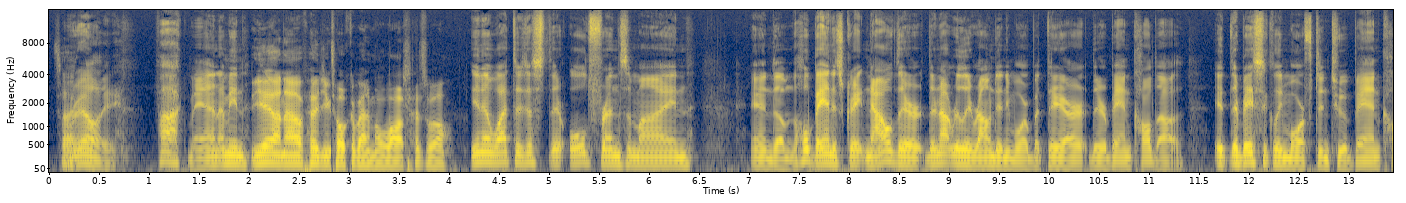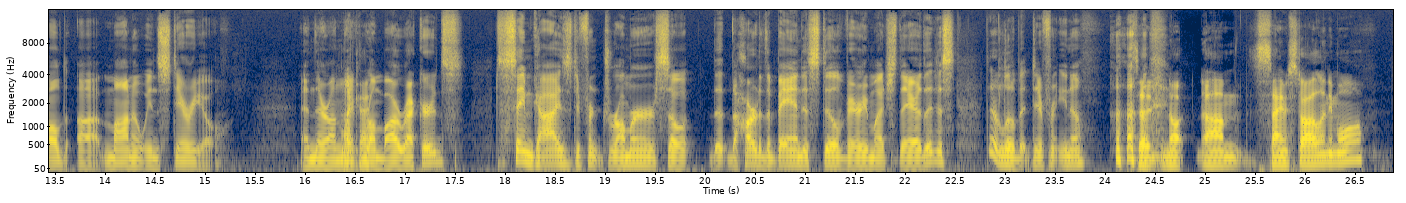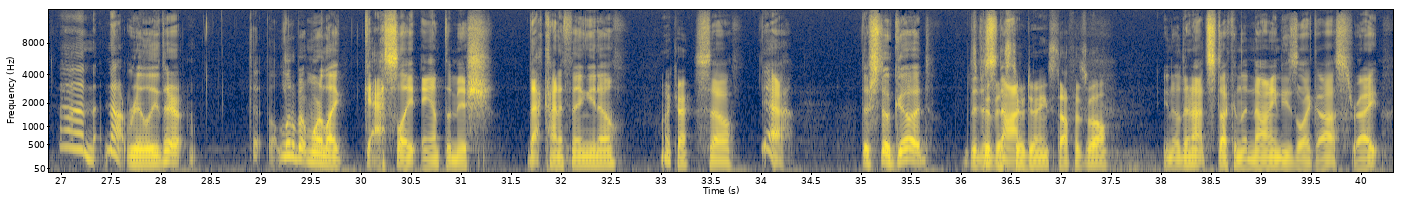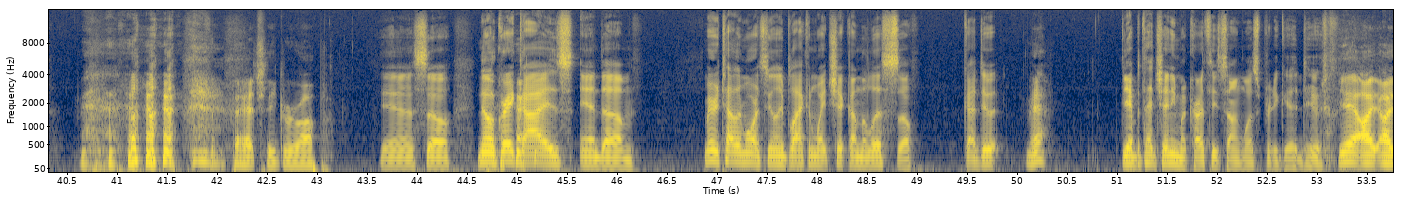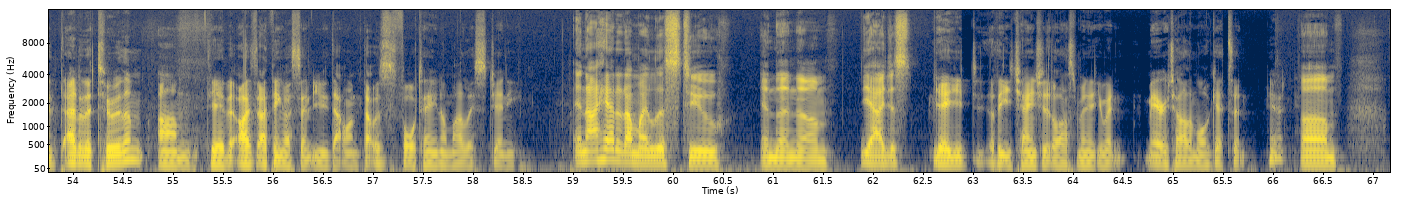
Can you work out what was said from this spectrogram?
So Really? Fuck, man. I mean, yeah, I know I've heard you talk about them a lot as well. you know what? They're just they're old friends of mine, and um, the whole band is great. Now they're they're not really around anymore, but they are they're a band called uh, it, they're basically morphed into a band called uh, Mono in Stereo, and they're on like Okay. Rum Bar Records. The Same guys, different drummer, so the the heart of the band is still very much there. They're just they're a little bit different, you know. So not um, same style anymore. Uh, n- not really. They're, they're a little bit more like Gaslight Anthemish, that kind of thing, you know. Okay, So yeah, they're still good. They're good. just They're not still doing stuff as well. you know they're not stuck in the 90s like us right They actually grew up. yeah so no great guys and um mary tyler moore it's the only black and white chick on the list so gotta do it Yeah, yeah but that jenny mccarthy song was pretty good dude yeah. I, I out of the two of them, um, yeah, I, I think I sent you that one. That was fourteen on my list, Jenny. and i had it on my list too and then um yeah i just Yeah, you. I think you changed it at the last minute. You went Mary Tyler Moore gets it. Yeah. um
